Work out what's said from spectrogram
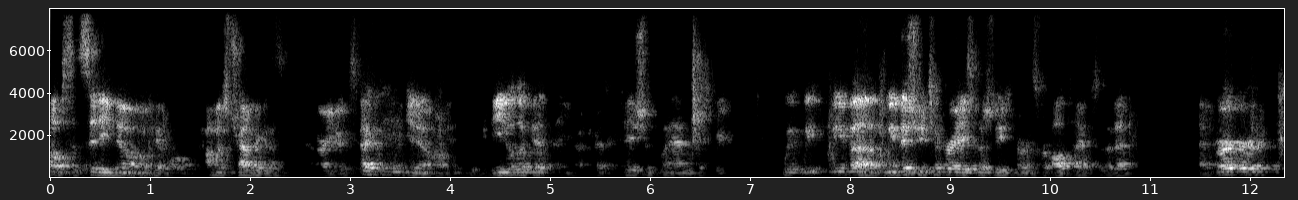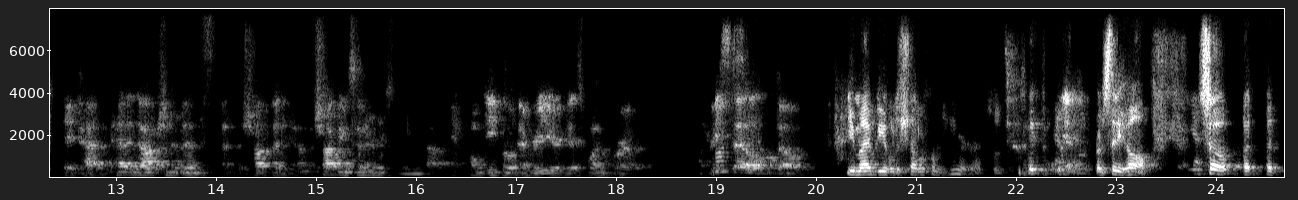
helps the city know, okay, well, how much traffic is, are you expecting, you know, do we need to look at, you know, transportation plan, because we, we, we, we've, uh, we've issued temporary special use permits for all types of events. At Burger, they've had pet adoption events at the shop, at, you know, the shopping centers, uh, Home Depot every year gets one for a pre-sale, so. You might be able to shuttle from here, from City Hall. Yeah. So, but, but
